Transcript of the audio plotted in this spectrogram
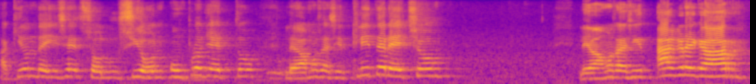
aquí donde dice solución, un proyecto, le vamos a decir clic derecho, le vamos a decir agregar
